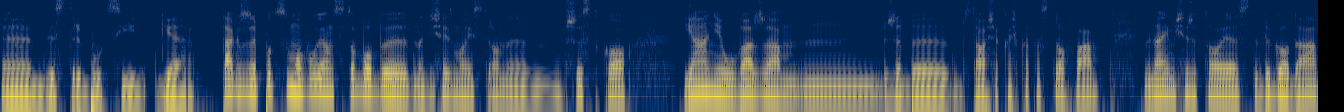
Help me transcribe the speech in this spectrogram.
e, dystrybucji gier. Także podsumowując, to byłoby na dzisiaj z mojej strony mm, wszystko. Ja nie uważam, mm, żeby stała się jakaś katastrofa. Wydaje mi się, że to jest wygoda,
